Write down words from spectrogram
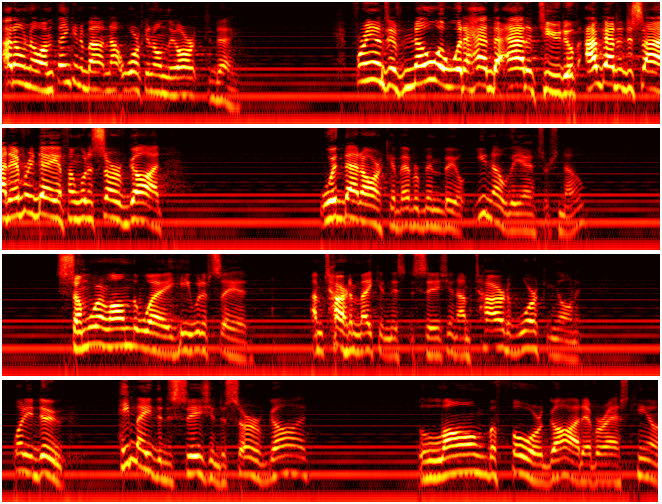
I don't know. I'm thinking about not working on the ark today. Friends, if Noah would have had the attitude of, I've got to decide every day if I'm going to serve God, would that ark have ever been built? You know the answer is no. Somewhere along the way, he would have said, I'm tired of making this decision. I'm tired of working on it. What do you do? He made the decision to serve God long before God ever asked him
